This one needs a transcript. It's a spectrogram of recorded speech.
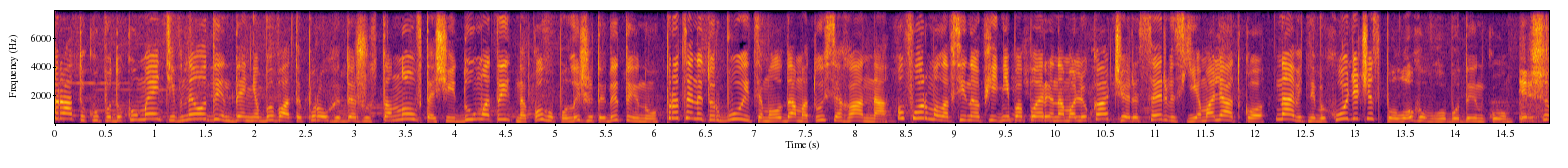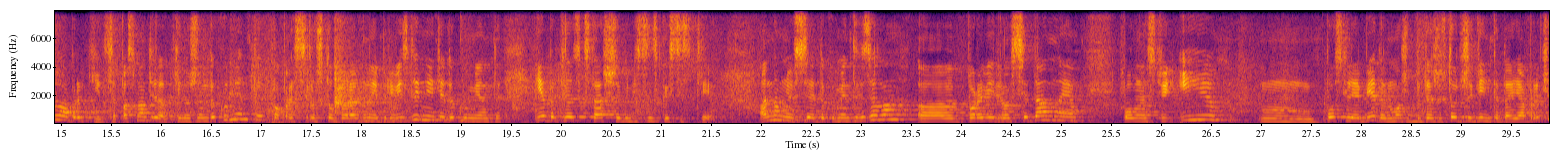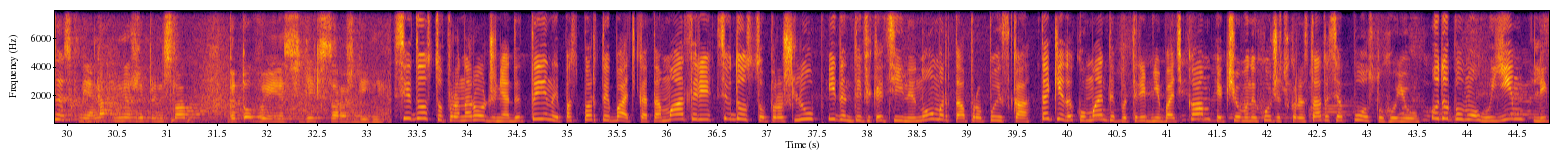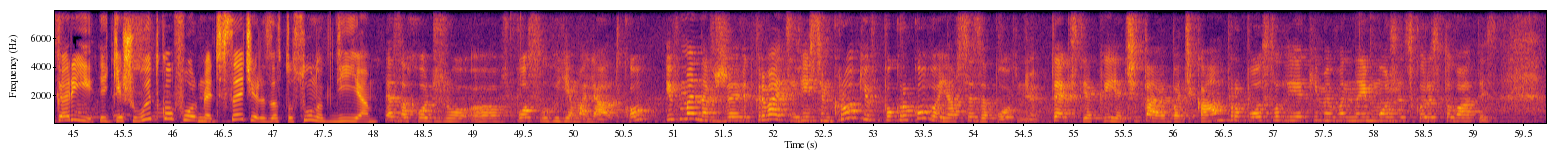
Збирати купу документів, не один день оббивати пороги держустанов та ще й думати, на кого полишити дитину. Про це не турбується молода матуся Ганна. Оформила всі необхідні папери на малюка через сервіс «Є-малятко», навіть не виходячи з пологового будинку. И решила обратиться. Посмотрела, какие нужны документы, попросила, чтобы родные привезли мне эти документы, и обратилась к старшей медицинской сестре. Она мне все документы взяла, э, проверила все данные полностью, и м, после обеда, может быть, даже в тот же день, когда я обратилась к ней, она мне уже принесла готовые свидетельства о рождении. Свідоцтво про народження дитини, паспорти батька та матері, свідоцтво про шлюб, ідентифікаційний номер та прописка. Такі документи потрібні батькам, якщо вони хочуть скористатися послугою. У допомогу їм лікарі, які швидко оформлять все через застосунок «Дія». Я заходжу е, в послугу є малятко, і в мене вже відкривається вісім кроків. Покроково я все заповнюю. Текст, який я читаю батькам про послуги, якими вони можуть скористуватись.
